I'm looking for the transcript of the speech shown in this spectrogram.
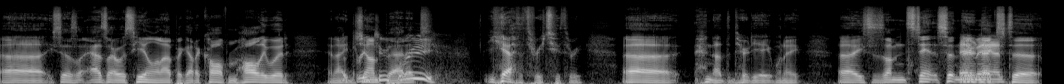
Uh, he says, as I was healing up, I got a call from Hollywood, and I three, jump two, at it. Yeah, the three two three. Uh, not the dirty eight one eight. Uh, he says I'm stand, sitting there man. next to.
